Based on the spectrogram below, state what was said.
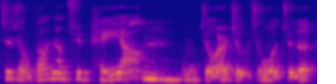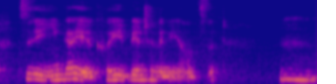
这种方向去培养，嗯嗯，久而久之，我觉得自己应该也可以变成那个样子。嗯，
